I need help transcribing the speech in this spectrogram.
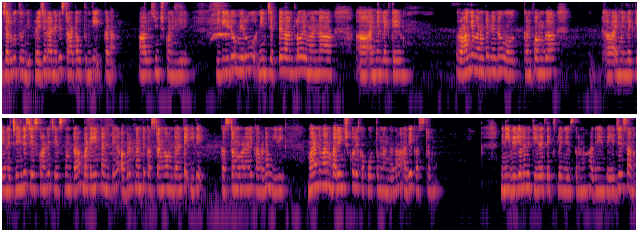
జరుగుతుంది. ప్రెజర్ అనేది స్టార్ట్ అవుతుంది ఇక్కడ. ఆలోచించుకోండి మీరే. ఈ వీడియో మీరు నేను చెప్పే దాంట్లో ఏమన్నా ఐ మీన్ లైక్ రాంగ్ ఏమైనా ఉంటే నేను కన్ఫామ్గా ఐ మీన్ లైక్ ఏమైనా చేంజెస్ చేసుకోవాలంటే చేసుకుంటా. బట్ ఏంటంటే అబ్రాడ్ కంటే కష్టంగా ఉంది అంటే ఇదే. కష్టంగా ఉండడానికి కారణం ఇది. మనల్ని మనం భరించుకోలేకపోతున్నాం కదా అదే కష్టము. నేను ఈ వీడియోలో మీకు ఏదైతే ఎక్స్ప్లెయిన్ చేస్తున్నానో అది నేను ఫేస్ చేశాను.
